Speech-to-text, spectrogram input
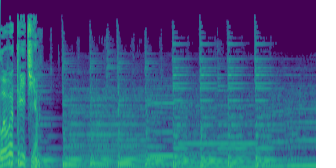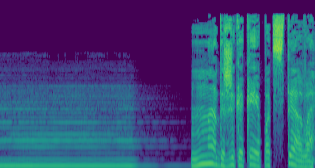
Глава третья. Надо же, какая подстава!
